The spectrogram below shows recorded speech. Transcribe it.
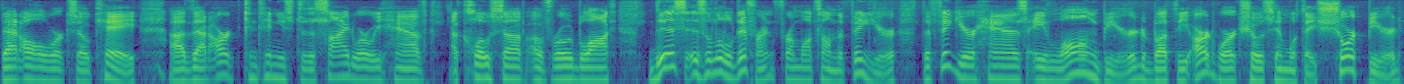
That all works okay. Uh, that art continues to the side where we have a close up of Roadblock. This is a little different from what's on on the figure. The figure has a long beard, but the artwork shows him with a short beard,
